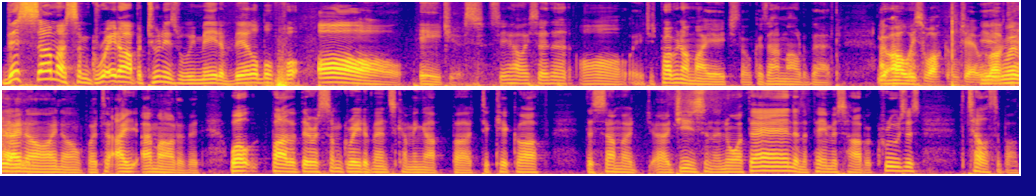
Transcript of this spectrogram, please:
this summer, some great opportunities will be made available for all ages. See how I say that? All ages. Probably not my age, though, because I'm out of that. You're I'm always welcome, Jay. We Yeah, love to well, have I you. know, I know, but I, I'm out of it. Well, Father, there are some great events coming up uh, to kick off the summer. Uh, Jesus in the North End and the famous Harbor Cruises. Tell us about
